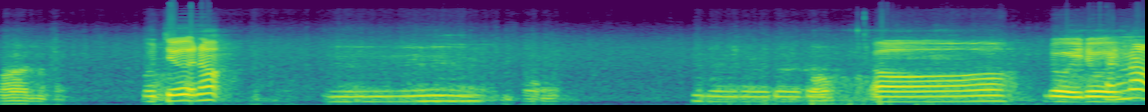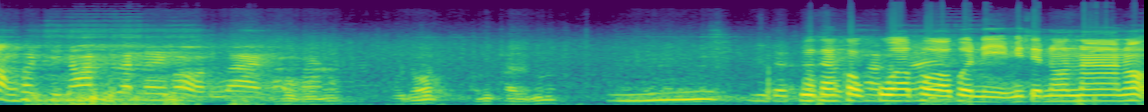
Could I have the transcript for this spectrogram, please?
มาอยู่บ่เจอเนาะอืมที่สองโดยโดยโดยโดสองยอ๋อโดยโดยทั้งน้องเพิ่นสินอนเฮือนเลยบ่หรือว่าอโอ้อกโหมาโอ้โหเนาะอันนี้ไปมั้งอืมมีแต่คือทางครอบครัวพ่อเพิ่นนี่มีแต่นอนนาเนาะ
